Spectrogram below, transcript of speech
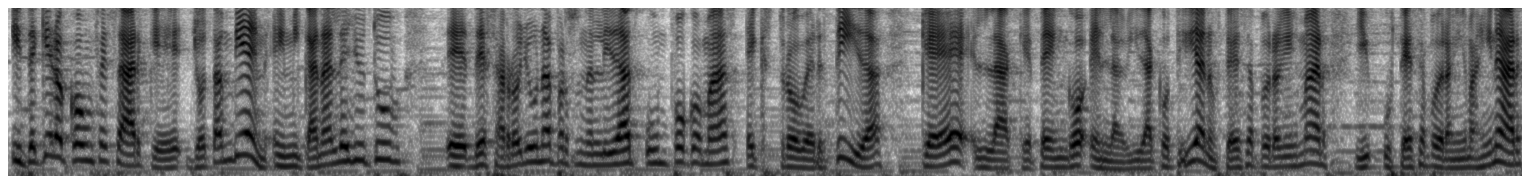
Y te quiero confesar que yo también en mi canal de YouTube eh, desarrollo una personalidad un poco más extrovertida que la que tengo en la vida cotidiana. Ustedes se podrán imaginar y ustedes se podrán imaginar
